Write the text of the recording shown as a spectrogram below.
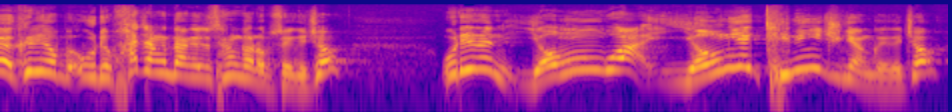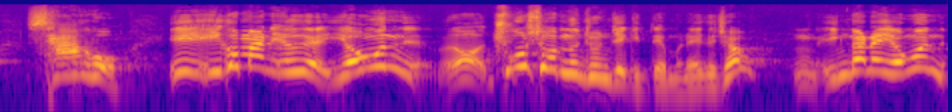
예, 그리고 우리 화장당해도 상관없어요, 그렇죠? 우리는 영과 영의 기능이 중요한 거예요, 그렇죠? 사고 이, 이것만 영은 어, 죽을 수 없는 존재이기 때문에, 그렇죠? 인간의 영은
